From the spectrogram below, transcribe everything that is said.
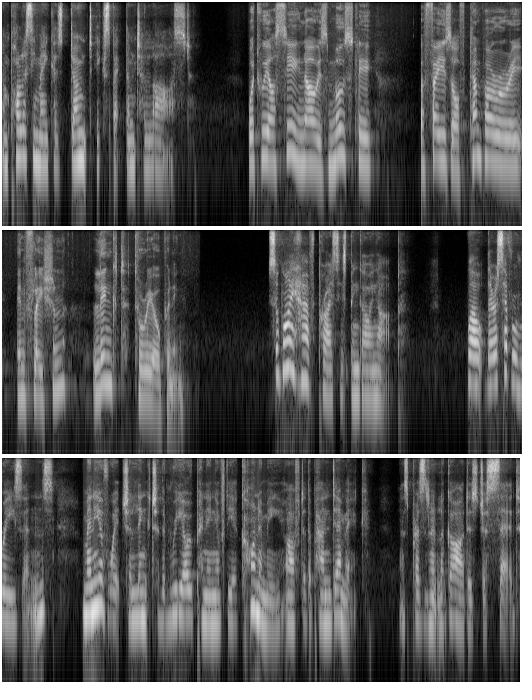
and policymakers don't expect them to last. What we are seeing now is mostly a phase of temporary inflation linked to reopening. So why have prices been going up? Well, there are several reasons, many of which are linked to the reopening of the economy after the pandemic, as President Lagarde has just said.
